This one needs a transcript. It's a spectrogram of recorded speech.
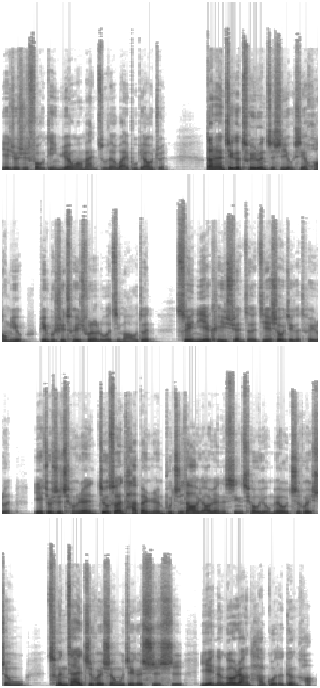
也就是否定愿望满足的外部标准。当然，这个推论只是有些荒谬，并不是推出了逻辑矛盾，所以你也可以选择接受这个推论，也就是承认，就算他本人不知道遥远的星球有没有智慧生物存在，智慧生物这个事实也能够让他过得更好。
